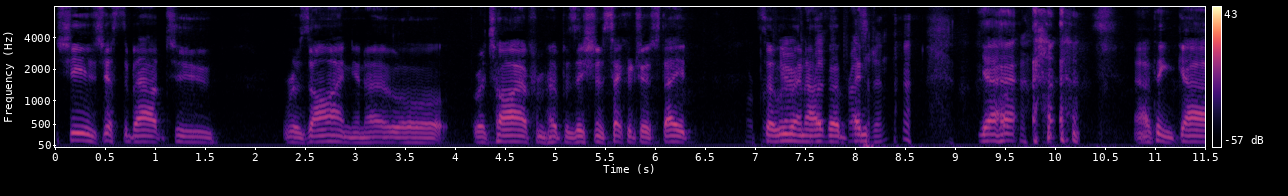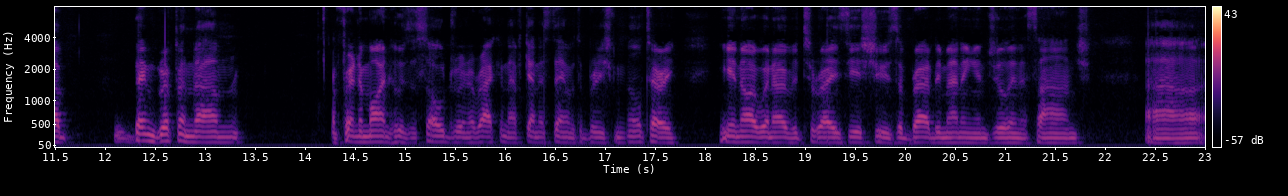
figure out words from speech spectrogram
she is just about to resign, you know, or retire from her position as Secretary of State. so we went over. President. Ben, yeah, I think uh, Ben Griffin. Um, a friend of mine who was a soldier in Iraq and Afghanistan with the British military, he and I went over to raise the issues of Bradley Manning and Julian Assange. Uh,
